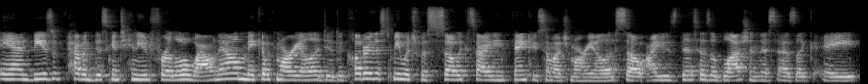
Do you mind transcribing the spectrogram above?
and these have been discontinued for a little while now. Makeup with Mariella did declutter this to me, which was so exciting. Thank you so much, Mariella. So I use this as a blush and this as like a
